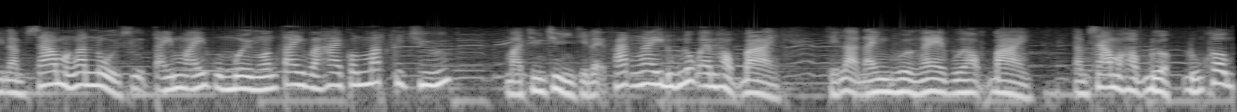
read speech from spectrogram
thì làm sao mà ngăn nổi sự tay máy của 10 ngón tay và hai con mắt cơ chứ? Mà chương trình thì lại phát ngay đúng lúc em học bài. Thế là đành vừa nghe vừa học bài. Làm sao mà học được đúng không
